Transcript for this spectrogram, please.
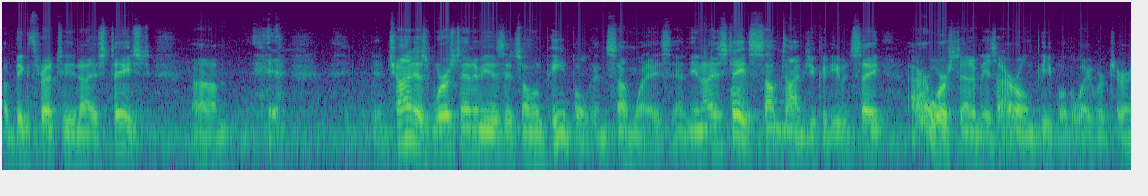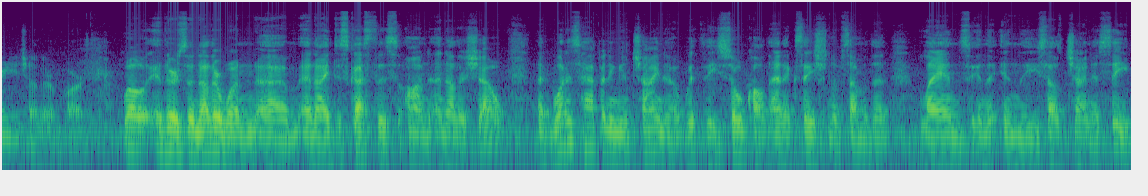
a big threat to the United States? Um, China's worst enemy is its own people in some ways. And the United States, sometimes you could even say our worst enemy is our own people, the way we're tearing each other apart. Well, there's another one, um, and I discussed this on another show, that what is happening in China with the so-called annexation of some of the lands in the, in the South China Sea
